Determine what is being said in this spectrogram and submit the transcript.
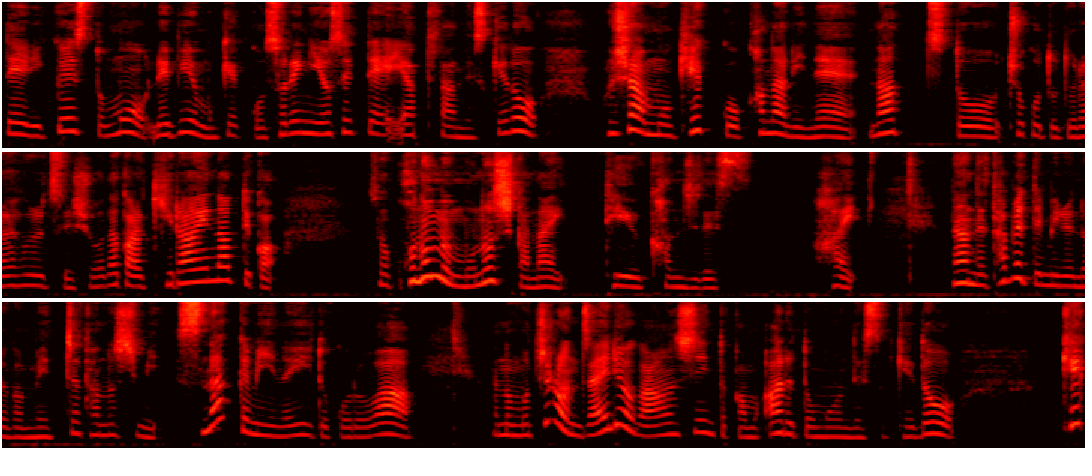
てリクエストもレビューも結構それに寄せてやってたんですけどそしたらもう結構かなりねナッツとチョコとドライフルーツでしょ。だから嫌いなっていうかその好むものしかないっていう感じです。はい。なんで食べてみるのがめっちゃ楽しみ。スナックミーのいいところはあのもちろん材料が安心とかもあると思うんですけど結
